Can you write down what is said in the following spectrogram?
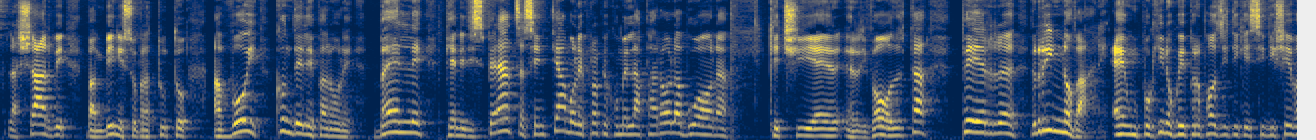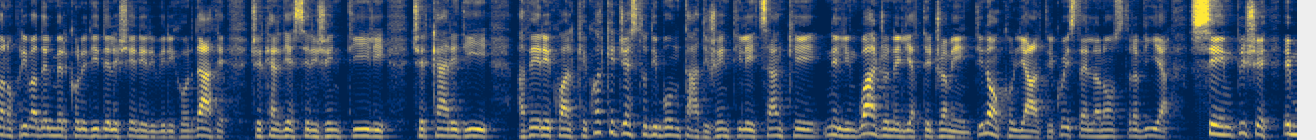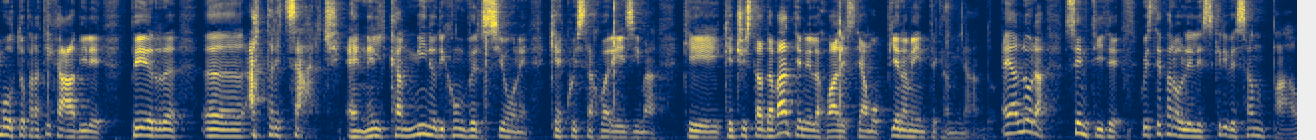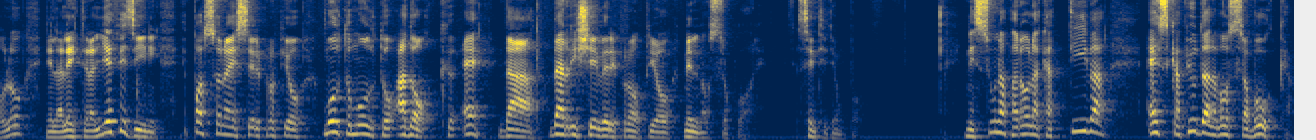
lasciarvi, bambini soprattutto a voi, con delle parole belle, piene di speranza, sentiamole proprio come la parola buona che ci è rivolta per rinnovare. È un pochino quei propositi che si dicevano prima del mercoledì delle ceneri, vi ricordate? Cercare di essere gentili, cercare di avere qualche, qualche gesto di bontà, di gentilezza anche nel linguaggio, negli atteggiamenti, no? Con gli altri. Questa è la nostra via semplice e molto praticabile per eh, attrezzarci. È nel cammino di conversione che è questa Quaresima che, che ci sta davanti e nella quale stiamo pienamente camminando. E allora sentite, queste parole le scrive San Paolo nella la lettera agli Efesini e possono essere proprio molto molto ad hoc eh, da, da ricevere proprio nel nostro cuore. Sentite un po'. Nessuna parola cattiva esca più dalla vostra bocca,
